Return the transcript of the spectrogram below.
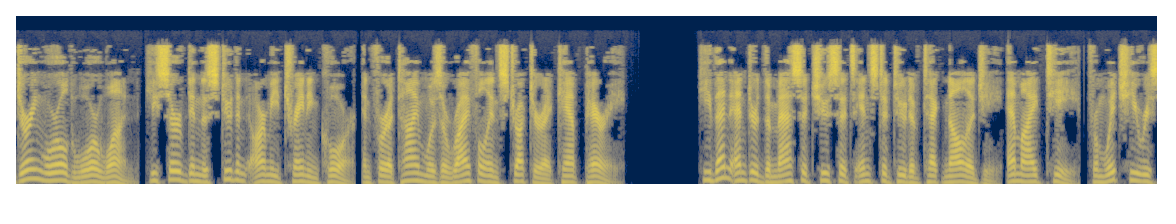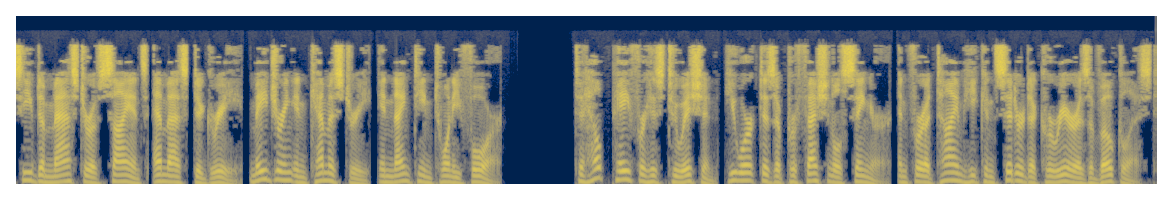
During World War I, he served in the Student Army Training Corps, and for a time was a rifle instructor at Camp Perry. He then entered the Massachusetts Institute of Technology MIT, from which he received a Master of Science MS degree, majoring in chemistry, in 1924. To help pay for his tuition, he worked as a professional singer, and for a time he considered a career as a vocalist.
